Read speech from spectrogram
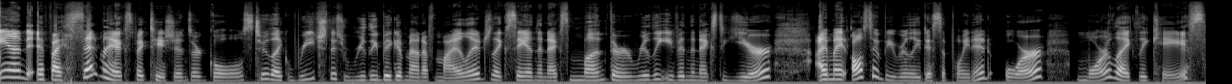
And if I set my expectations or goals to like reach this really big amount of mileage, like say in the next month or really even the next year, I might also be really disappointed, or more likely case,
